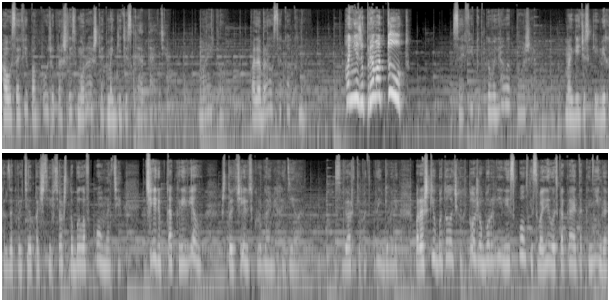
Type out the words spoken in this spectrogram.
а у Софи по коже прошлись мурашки от магической отдачи. Майкл подобрался к окну. «Они же прямо тут!» Софи подковыляла тоже. Магический вихрь закрутил почти все, что было в комнате. Череп так ревел, что челюсть кругами ходила. Свертки подпрыгивали, порошки в бутылочках тоже бурлили, из полки свалилась какая-то книга,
